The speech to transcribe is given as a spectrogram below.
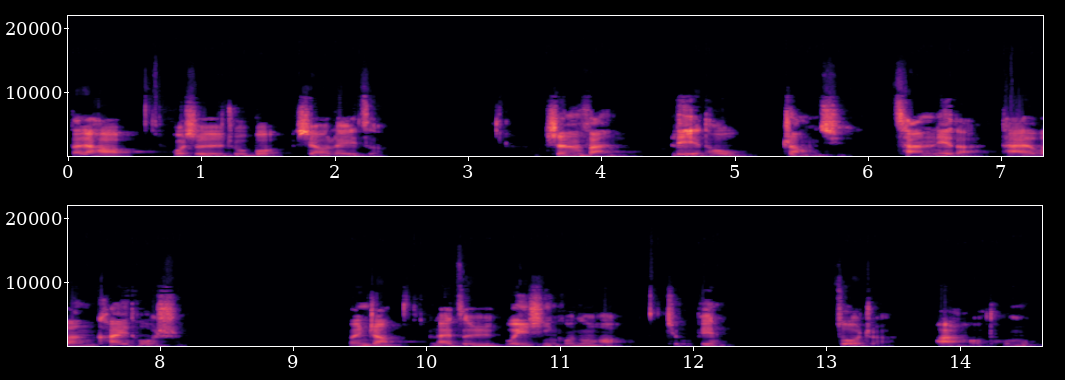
大家好，我是主播小雷子。深翻猎头瘴气，惨烈的台湾开拓史。文章来自于微信公众号“九编”，作者二号头目。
